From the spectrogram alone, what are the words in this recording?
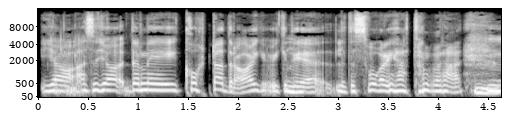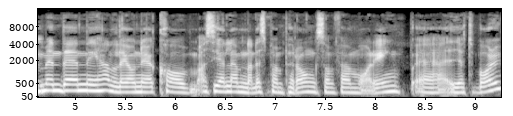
Ja, alltså jag, den är i korta drag, vilket är lite svårigheten med det här. Mm. Men den är, handlar om när jag kom, alltså jag lämnades på en perrong som femåring eh, i Göteborg.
